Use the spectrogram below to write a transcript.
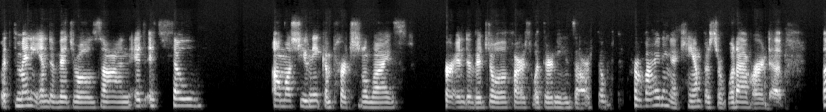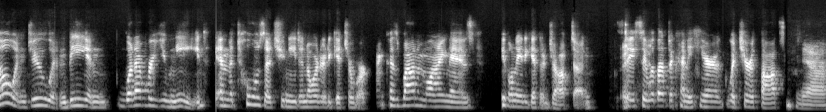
with many individuals on it, it's so almost unique and personalized per individual as far as what their needs are. So providing a campus or whatever to go and do and be and whatever you need and the tools that you need in order to get your work done. Because bottom line is people need to get their job done. Stacy, would love to kind of hear what your thoughts. Yeah.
